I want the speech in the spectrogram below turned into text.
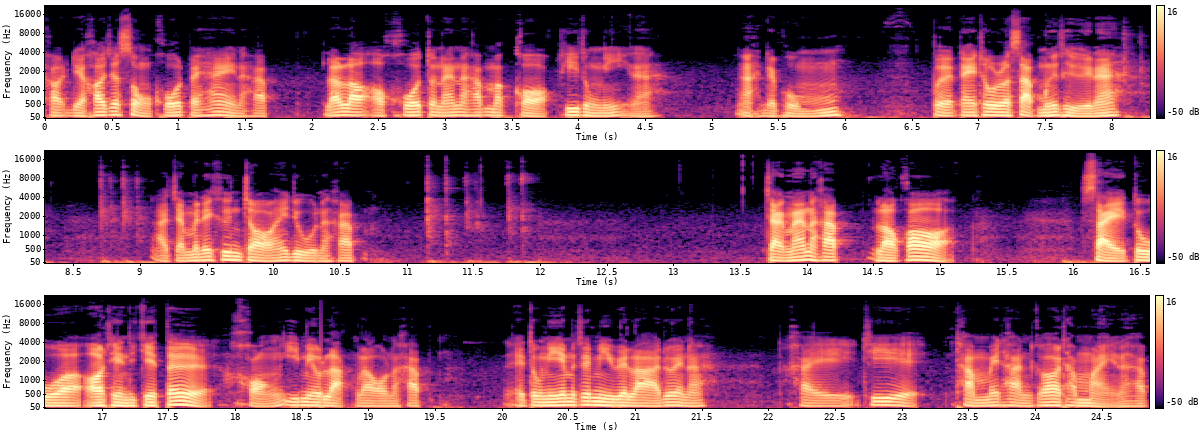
เขาเดี๋ยวเขาจะส่งโค้ดไปให้นะครับ แล้วเราเอาโค้ดตัวนั้นนะครับ มากรอกที่ตรงนี้นะอะเดี๋ยวผมเปิดในโทรศัพท์มือถือนะ อาจจะไม่ได้ขึ้นจอให้ดูนะครับ จากนั้นนะครับเราก็ใส่ตัว authenticator ของอีเมลหลักเรานะครับ ไอ้ตรงนี้มันจะมีเวลาด้วยนะ ใครที่ทำไม่ทันก็ทำใหม่นะครับ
